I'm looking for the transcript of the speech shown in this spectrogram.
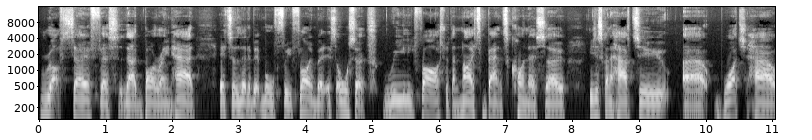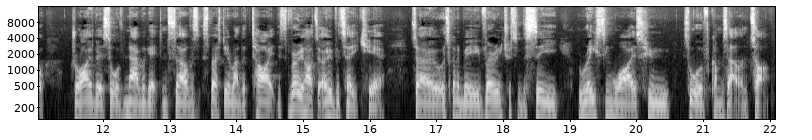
rough surface that Bahrain had. It's a little bit more free flowing, but it's also really fast with a nice banked corner. So you're just going to have to uh, watch how drivers sort of navigate themselves, especially around the tight. It's very hard to overtake here. So it's going to be very interesting to see racing wise who sort of comes out on top.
